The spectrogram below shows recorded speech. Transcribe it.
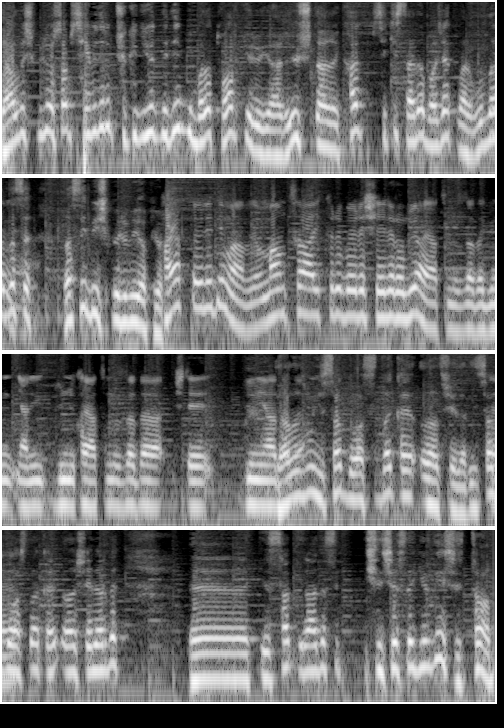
Yanlış biliyorsam sevinirim çünkü diyor dediğim gibi bana tuhaf geliyor yani. 3 tane kalp, 8 tane bacak var. Bunlar nasıl nasıl bir iş bölümü yapıyor? Hayatta öyle değil mi abi? Mantığa aykırı böyle şeyler oluyor hayatımızda da gün yani günlük hayatımızda da işte dünyada Yalnız da. bu insan doğasından kaynaklanan şeyler. İnsan Evet. doğasından kaynaklanan şeylerde eee insan iradesi işin içerisine girdiği için tamam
